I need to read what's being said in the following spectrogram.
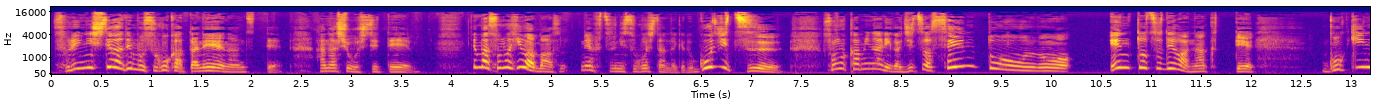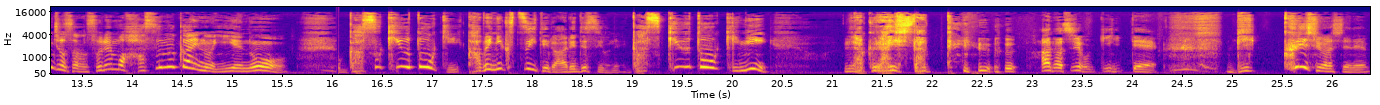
それにしてはでもすごかったね、なんつって話をしてて、で、まあその日はまあね、普通に過ごしたんだけど、後日、その雷が実は銭湯の煙突ではなくて、ご近所さん、それも蓮向かいの家のガス給湯器壁にくっついてるあれですよね。ガス給湯器に落雷したっていう話を聞いて、びっくりしましてね。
